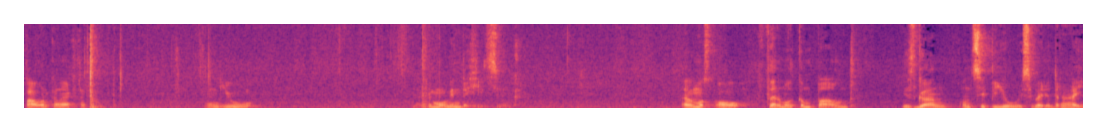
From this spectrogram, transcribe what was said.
power connector and you removing the heatsink. Almost all thermal compound is gone on CPU, is very dry.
